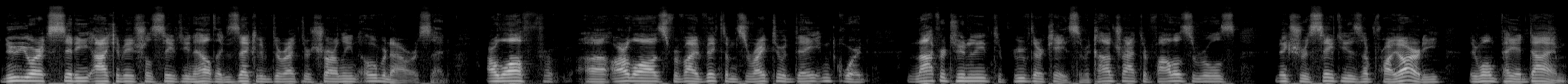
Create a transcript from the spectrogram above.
New York City Occupational Safety and Health Executive Director Charlene Obernauer said, "Our law, uh, our laws provide victims the right to a day in court an opportunity to prove their case. If a contractor follows the rules, make sure safety is a priority, they won't pay a dime."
